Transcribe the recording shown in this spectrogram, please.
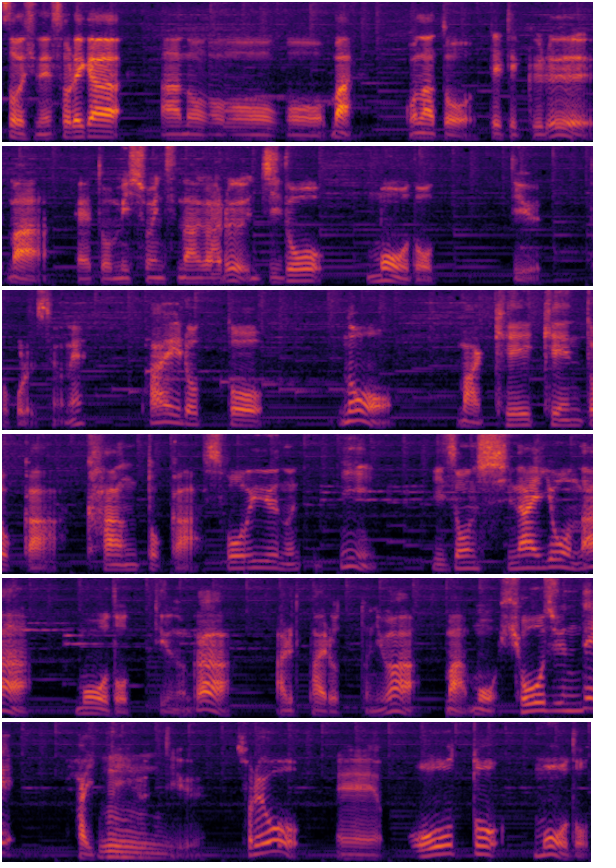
そうですね。それが、あのー、まあ、この後出てくる、まあ、えっ、ー、と、ミッションにつながる自動モードっていうところですよね。パイロットの、まあ、経験とか勘とか、そういうのに依存しないようなモードっていうのが、アルトパイロットには、まあ、もう標準で入っているっていう、うん、それを、えー、オートモードっ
